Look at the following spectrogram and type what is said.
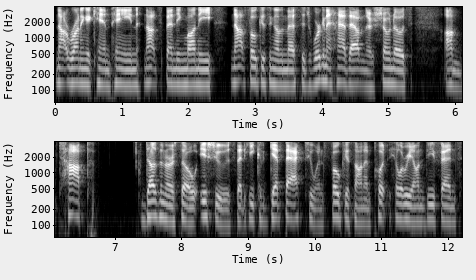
not running a campaign, not spending money, not focusing on the message. We're going to have out in our show notes um, top dozen or so issues that he could get back to and focus on and put Hillary on defense.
